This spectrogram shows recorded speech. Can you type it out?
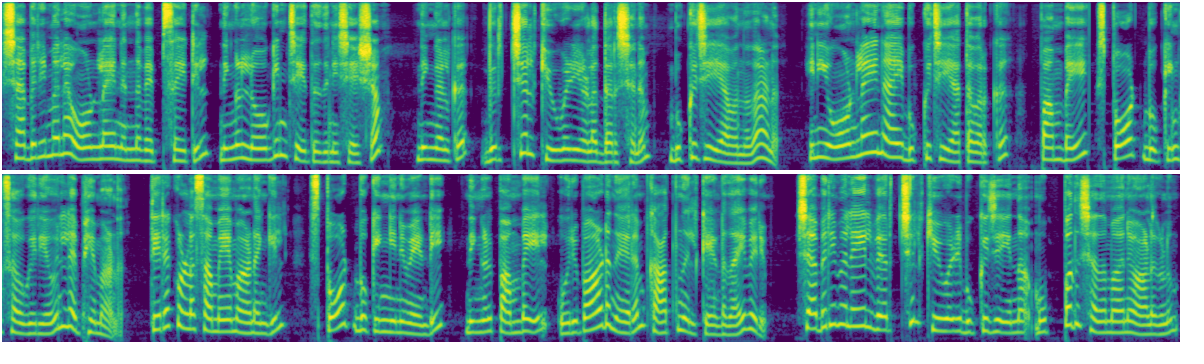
ശബരിമല ഓൺലൈൻ എന്ന വെബ്സൈറ്റിൽ നിങ്ങൾ ലോഗിൻ ചെയ്തതിന് ശേഷം നിങ്ങൾക്ക് വിർച്വൽ ക്യൂ വഴിയുള്ള ദർശനം ബുക്ക് ചെയ്യാവുന്നതാണ്. ഇനി ഓൺലൈനായി ബുക്ക് ചെയ്യാത്തവർക്ക് പമ്പയിൽ സ്പോട്ട് ബുക്കിംഗ് സൗകര്യവും ലഭ്യമാണ്. തിരക്കുള്ള സമയമാണെങ്കിൽ സ്പോട്ട് ബുക്കിംഗിന് വേണ്ടി നിങ്ങൾ പമ്പയിൽ ഒരുപാട് നേരം കാത്തു നിൽക്കേണ്ടതായി വരും. ശബരിമലയിൽ വെർച്വൽ ക്യൂ വഴി ബുക്ക് ചെയ്യുന്ന മുപ്പത് ശതമാനം ആളുകളും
